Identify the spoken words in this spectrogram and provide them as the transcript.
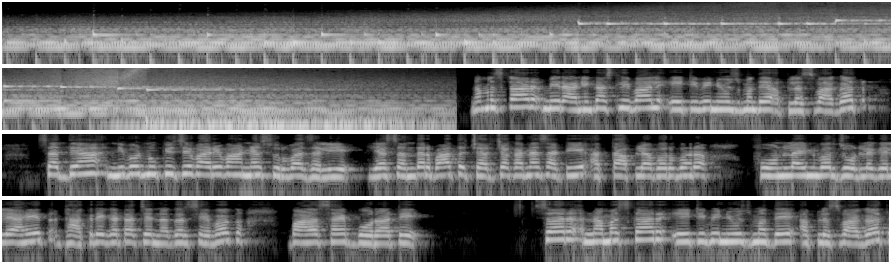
नमस्कार मी राणी कासलीवाल एटीव्ही न्यूजमध्ये आपलं स्वागत. सध्या निवडणुकीचे वारे वाहण्यास सुरुवात झाली आहे. या संदर्भात चर्चा करण्यासाठी आता आपल्या बरोबर फोन लाईन वर जोडले गेले आहेत ठाकरे गटाचे नगरसेवक बाळासाहेब बोराटे. सर नमस्कार एटीव्ही न्यूजमध्ये आपलं स्वागत.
